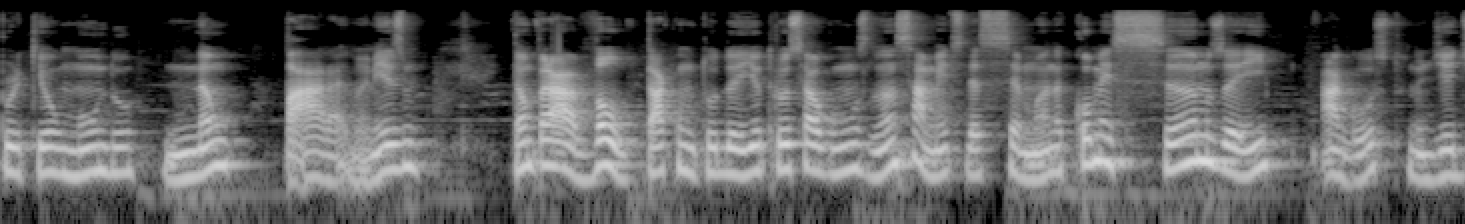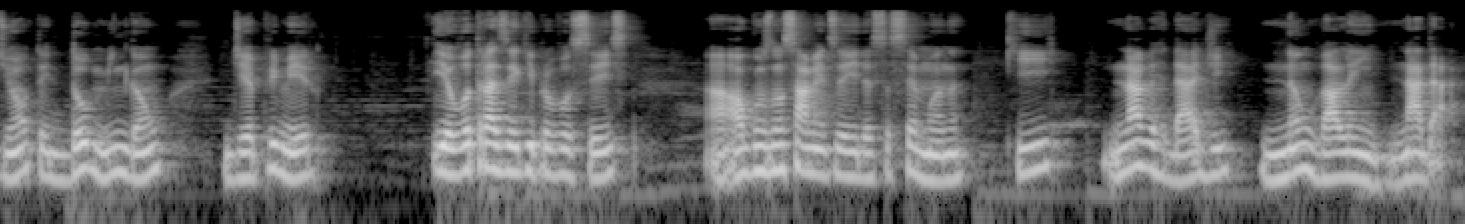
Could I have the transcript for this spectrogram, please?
porque o mundo não para, não é mesmo? Então, para voltar com tudo aí, eu trouxe alguns lançamentos dessa semana. Começamos aí agosto, no dia de ontem, domingão, dia 1 E eu vou trazer aqui para vocês ah, alguns lançamentos aí dessa semana que, na verdade, não valem nada.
